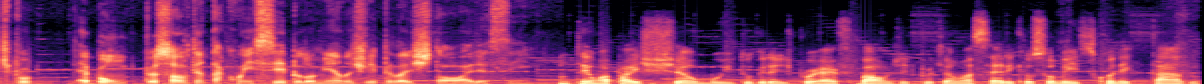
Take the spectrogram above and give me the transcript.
tipo, é bom o pessoal tentar conhecer, pelo menos, ver pela história, assim. Não tenho uma paixão muito grande por Earthbound, porque é uma série que eu sou meio desconectado.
